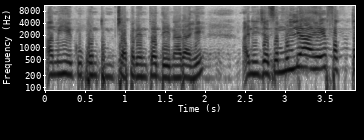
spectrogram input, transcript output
आम्ही हे कुपन तुमच्यापर्यंत देणार आहे आणि ज्याचं मूल्य आहे फक्त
